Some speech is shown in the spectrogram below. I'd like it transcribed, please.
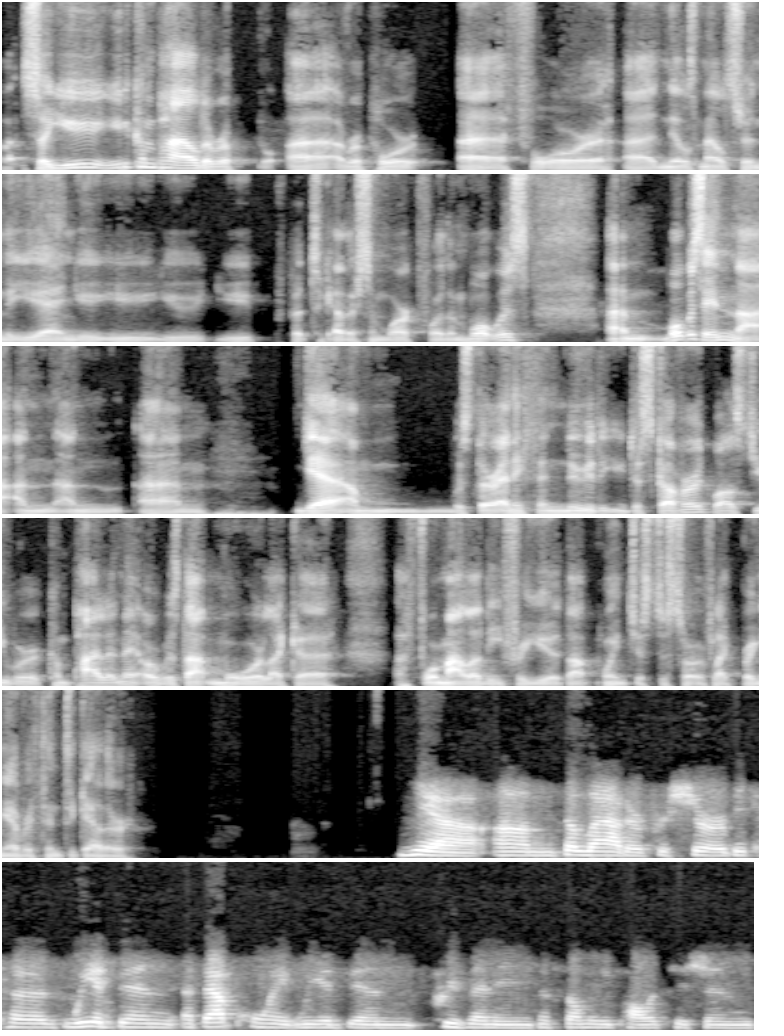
but so you you compiled a rep- uh, a report uh, for uh, Nils Melzer in the UN. You you you you put together some work for them. What was um, what was in that? And and um, yeah, um, was there anything new that you discovered whilst you were compiling it, or was that more like a, a formality for you at that point, just to sort of like bring everything together? Yeah, um, the latter for sure, because we had been, at that point, we had been presenting to so many politicians,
